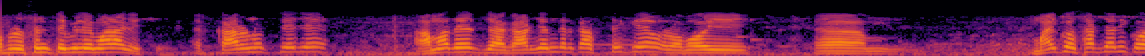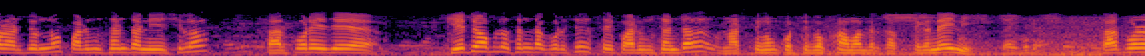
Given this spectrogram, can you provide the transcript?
অপারেশন টেবিলে মারা গেছে। এর কারণ হচ্ছে যে আমাদের যা গার্জেনদের কাছ থেকে ওই মাইক্রো সার্জারি করার জন্য পারমিশনটা নিয়েছিল। তারপরে যে কেটে অপারেশনটা করেছে সেই পারমিশনটা নার্সিংহোম কর্তৃপক্ষ আমাদের কাছ থেকে নেয়নি। তারপরে?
